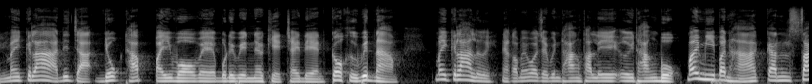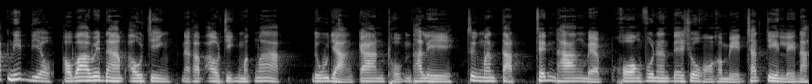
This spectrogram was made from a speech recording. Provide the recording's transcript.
รไม่กล้าที่จะยกทัพไปวอลเวบริเวณแนวเขตชายแดนก็คือเวียดนาม ไม่กล้าเลยนะครับไม่ว่าจะเป็นทางทะเลเอยทางบก ไม่มีปัญหากันสักนิดเดียว เพราะว่าเวียดนามเอาจริงนะครับเอาจริงมากๆ ดูอย่างการถมทะเล ซึ่งมันตัดเส้นทางแบบคลองฟูนันเตโชของเขมรชัดเจนเลยนะ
